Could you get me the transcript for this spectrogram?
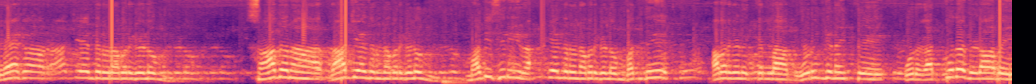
மேகா ராஜேந்திரன் அவர்களும் சாதனா ராஜேந்திரன் அவர்களும் மதிசிறி ராஜேந்திரன் அவர்களும் வந்து அவர்களுக்கெல்லாம் ஒருங்கிணைத்து ஒரு அற்புத விழாவை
